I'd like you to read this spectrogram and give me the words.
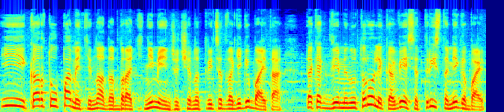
И карту памяти надо брать не меньше, чем на 32 гигабайта, так как 2 минуты ролика весят 300 мегабайт.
